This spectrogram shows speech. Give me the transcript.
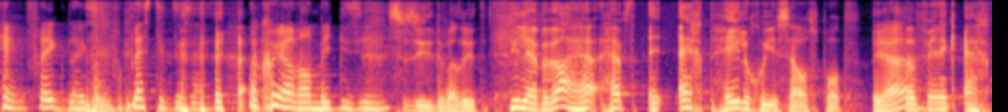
Nee, Freek blijkt ook van plastic te zijn. Dat kon je al wel een beetje zien. Ze zien er wel uit. Jullie hebben wel he- heft, echt hele goede zelfspot. Ja? Dat vind ik echt,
